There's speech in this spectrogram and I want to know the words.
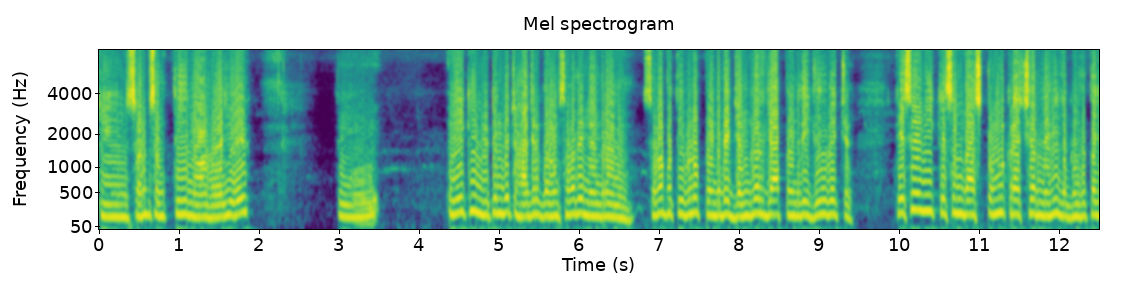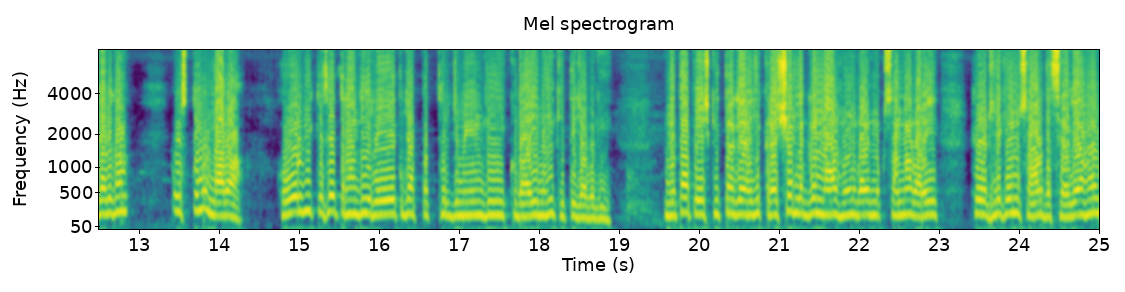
ਤੇ ਸਰਬਸੰਮਤੀ ਨਾਲ ਹੋਇਆ ਜੀ ਇਹ। ਤੇ ਇਹ ਕੀ ਮੀਟਿੰਗ ਵਿੱਚ ਹਾਜ਼ਰ ਗ੍ਰਾਮ ਸਭਾ ਦੇ ਮੈਂਬਰਾਂ ਨੂੰ, ਸਭਾਪਤੀ ਵੱਲੋਂ ਪਿੰਡ ਦੇ ਜੰਗਲ ਜਾਂ ਪਿੰਡ ਦੀ ਜੂ ਵਿੱਚ ਕਿਸੇ ਵੀ ਕਿਸਮ ਦਾ ਸਟੋਨ ਕ੍ਰੈਸ਼ਰ ਨਹੀਂ ਲੱਗਣ ਦਿੱਤਾ ਜਾਵੇਗਾ। ਇਸ ਤੋਂ ਇਲਾਵਾ ਹੋਰ ਵੀ ਕਿਸੇ ਤਰ੍ਹਾਂ ਦੀ ਰੇਤ ਜਾਂ ਪੱਥਰ ਜ਼ਮੀਨ ਦੀ ਖੁਦਾਈ ਨਹੀਂ ਕੀਤੀ ਜਾਵੇਗੀ। ਮਤਾ ਪੇਸ਼ ਕੀਤਾ ਗਿਆ ਹੈ ਜੀ। ਕ੍ਰੈਸ਼ਰ ਲੱਗਣ ਨਾਲ ਹੋਣ ਵਾਲੇ ਨੁਕਸਾਨਾਂ ਬਾਰੇ ਹੇਠ ਲਿਖੇ ਅਨੁਸਾਰ ਦੱਸਿਆ ਗਿਆ ਹੈ।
